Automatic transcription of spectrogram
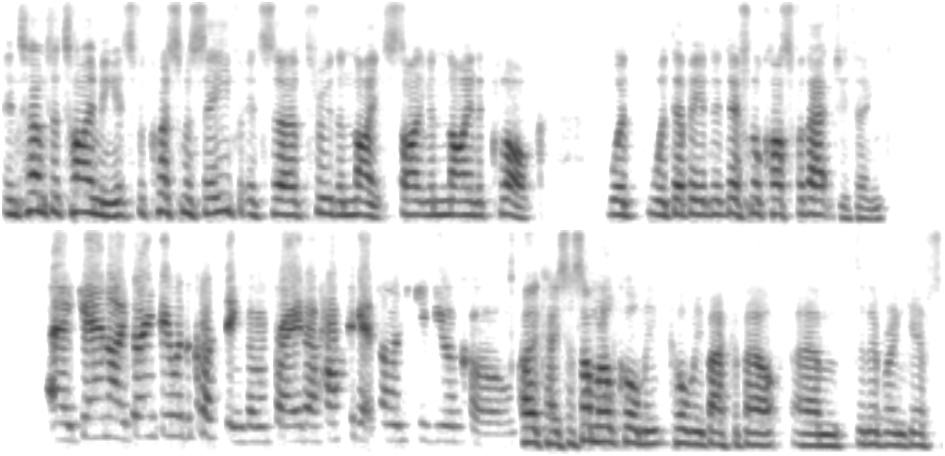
in terms of timing, it's for Christmas Eve. It's uh, through the night, starting at nine o'clock. Would would there be an additional cost for that? Do you think? again, I don't deal with the costings, I'm afraid. I'll have to get someone to give you a call. Okay, so someone will call me call me back about um, delivering gifts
